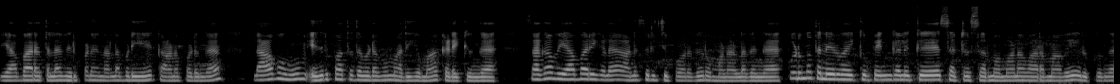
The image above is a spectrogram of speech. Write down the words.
வியாபாரத்தில் விற்பனை நல்லபடியே காணப்படுங்க. லாபமும் எதிர்பார்த்ததை விடவும் அதிகமாக கிடைக்குங்க. சக வியாபாரிகளை அனுசரித்து போகிறது ரொம்ப நல்லதுங்க. குடும்பத்தை நிர்வகிக்கும் பெண்களுக்கு சற்று சிரமமான வாரமாகவே இருக்குங்க.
